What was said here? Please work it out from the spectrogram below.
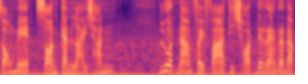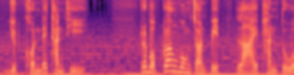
12 เมตร ซ้อนกันหลายชั้น ลวดหนามไฟฟ้าที่ช็อตได้แรงระดับหยุดคนได้ทันที ระบบกล้องวงจรปิดหลายพันตัว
